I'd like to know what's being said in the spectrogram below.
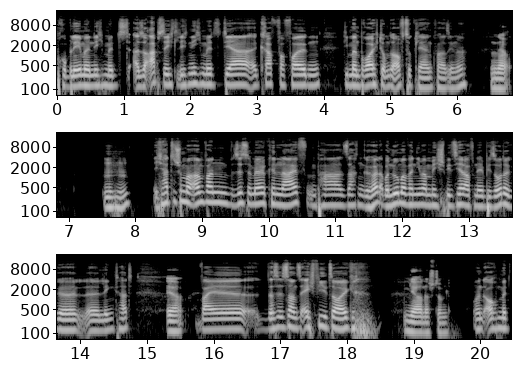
Probleme nicht mit, also absichtlich nicht mit der Kraft verfolgen, die man bräuchte, um so aufzuklären quasi, ne? Ja. Mhm. Ich hatte schon mal irgendwann This American Life ein paar Sachen gehört, aber nur mal, wenn jemand mich speziell auf eine Episode gelinkt hat, Ja, weil das ist sonst echt viel Zeug ja, das stimmt. und auch mit,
